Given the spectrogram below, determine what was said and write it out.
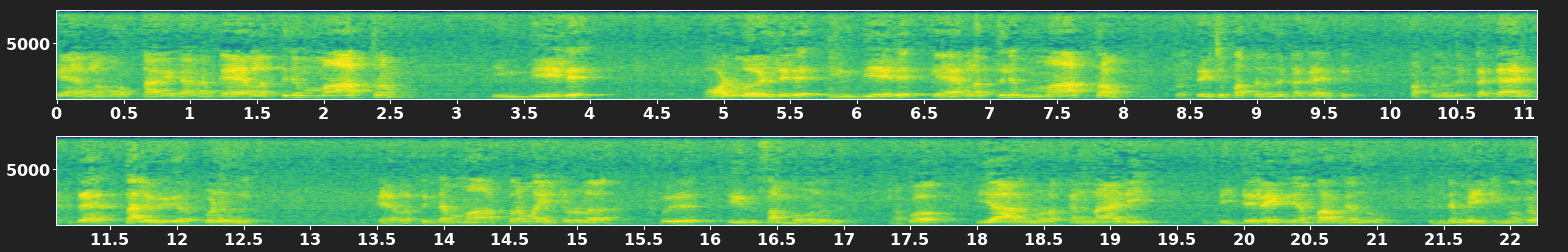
കേരളം ഒട്ടാകെ. കാരണം കേരളത്തിന് മാത്രം ഇന്ത്യയിൽ ഓൾ വേൾഡിൽ ഇന്ത്യയിൽ കേരളത്തിൽ മാത്രം പ്രത്യേകിച്ച് പത്തനംതിട്ടക്കാർക്ക് പത്തനംതിട്ടക്കാരുടെ തലയുയർപ്പാണ് ഇത് കേരളത്തിന്റെ മാത്രമായിട്ടുള്ള ഒരു ഇത് സംഭവമാണ് ഇത് അപ്പോ ഈ ആറന്മുള കണ്ണാടി ഡീറ്റെയിൽ ആയിട്ട് ഞാൻ പറഞ്ഞു തന്നു ഇതിന്റെ മേക്കിംഗ് ഒക്കെ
